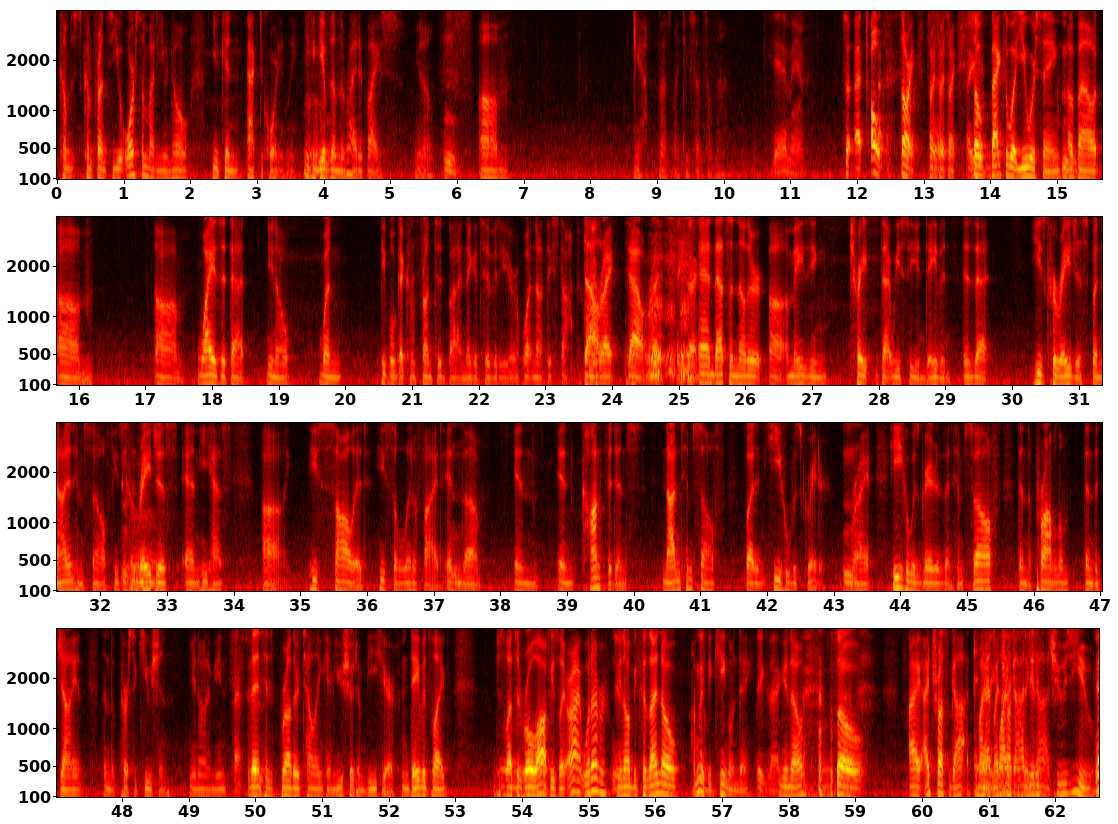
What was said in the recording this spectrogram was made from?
comes confronts you or somebody you know, you can act accordingly. You can give them the right advice. You know. Um, yeah, that's my two cents on that. Yeah, man. So I, Oh, sorry, sorry, sorry, sorry. Are So back to what you were saying about um, um, why is it that you know when people get confronted by negativity or whatnot, they stop. Doubt. right? Yeah. Doubt, right? Exactly. And that's another uh, amazing trait that we see in David is that he's courageous, but not in himself. He's courageous and he has, uh, he's solid. He's solidified in the, in in confidence, not in himself, but in he who was greater. Right? He who was greater than himself, than the problem, than the giant, than the persecution. You know what I mean? Absolutely. Then his brother telling him, "You shouldn't be here," and David's like, just lets it roll off. He's like, "All right, whatever," Yeah. you know, because I know I'm going to be king one day. Exactly. You know, so I, I trust God. And that's why God didn't choose you.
